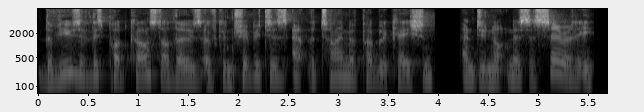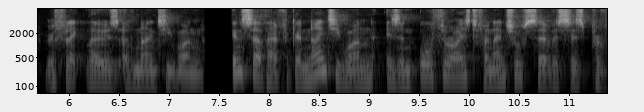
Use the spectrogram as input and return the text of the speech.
The views of this podcast are those of contributors at the time of publication and do not necessarily reflect those of 91. In South Africa, 91 is an authorized financial services provider.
